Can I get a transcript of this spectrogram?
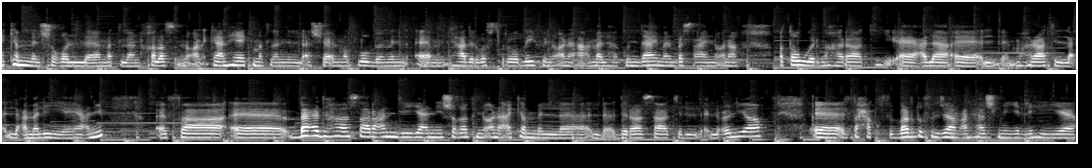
أكمل شغل مثلا خلص إنه أنا كان هيك مثلا الأشياء المطلوبة من هذا الوصف الوظيفي إنه أنا أعملها. كنت دائما بسعى إنه أنا أطور مهاراتي على المهارات العملية يعني. فبعدها صار عندي يعني شغف إنه أنا أكمل الدراسات العليا. التحقت برضه في الجامعة الهاشمية اللي هي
